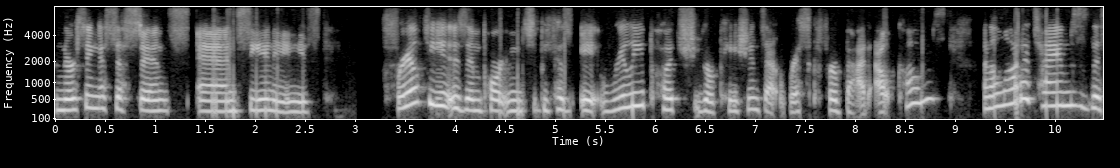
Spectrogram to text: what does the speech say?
nursing assistants and CNAs, frailty is important because it really puts your patients at risk for bad outcomes. And a lot of times the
